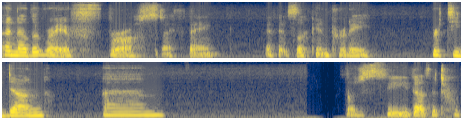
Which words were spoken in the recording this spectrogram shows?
another ray of frost, I think, if it's looking pretty pretty done. Um I'll just see that's a tw-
